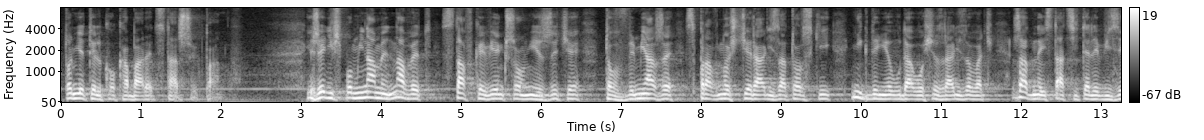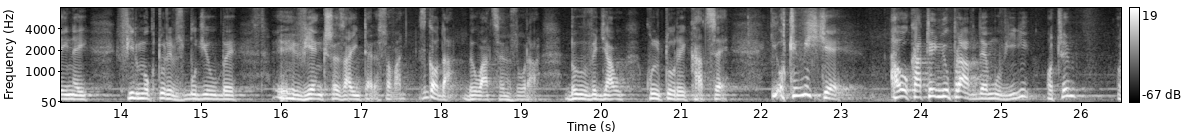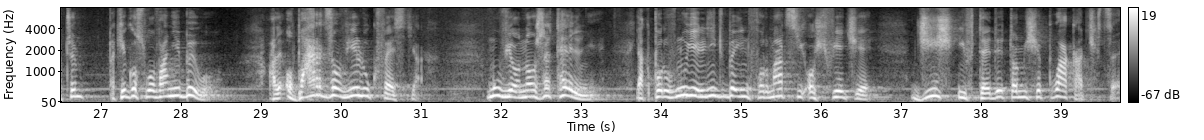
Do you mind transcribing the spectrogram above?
To nie tylko kabaret starszych panów. Jeżeli wspominamy nawet stawkę większą niż życie, to w wymiarze sprawności realizatorskiej nigdy nie udało się zrealizować żadnej stacji telewizyjnej filmu, który wzbudziłby y, większe zainteresowanie. Zgoda, była cenzura, był Wydział Kultury KC. I oczywiście, a o Katyniu prawdę mówili, o czym? O czym? Takiego słowa nie było. Ale o bardzo wielu kwestiach mówiono rzetelnie. Jak porównuję liczbę informacji o świecie dziś i wtedy, to mi się płakać chce.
